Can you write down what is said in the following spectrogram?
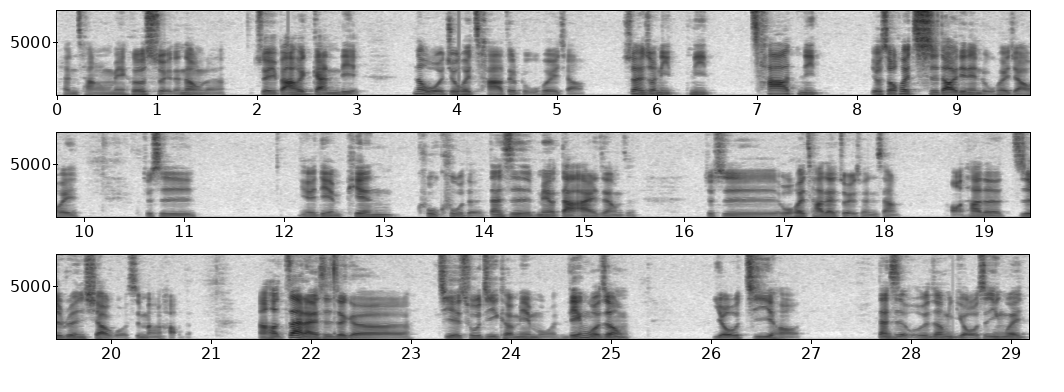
很长没喝水的那种人。嘴巴会干裂，那我就会擦这个芦荟胶。虽然说你你擦你有时候会吃到一点点芦荟胶，会就是有点偏苦苦的，但是没有大碍这样子。就是我会擦在嘴唇上，哦，它的滋润效果是蛮好的。然后再来是这个解除饥渴面膜，连我这种油肌哈，但是我这种油是因为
